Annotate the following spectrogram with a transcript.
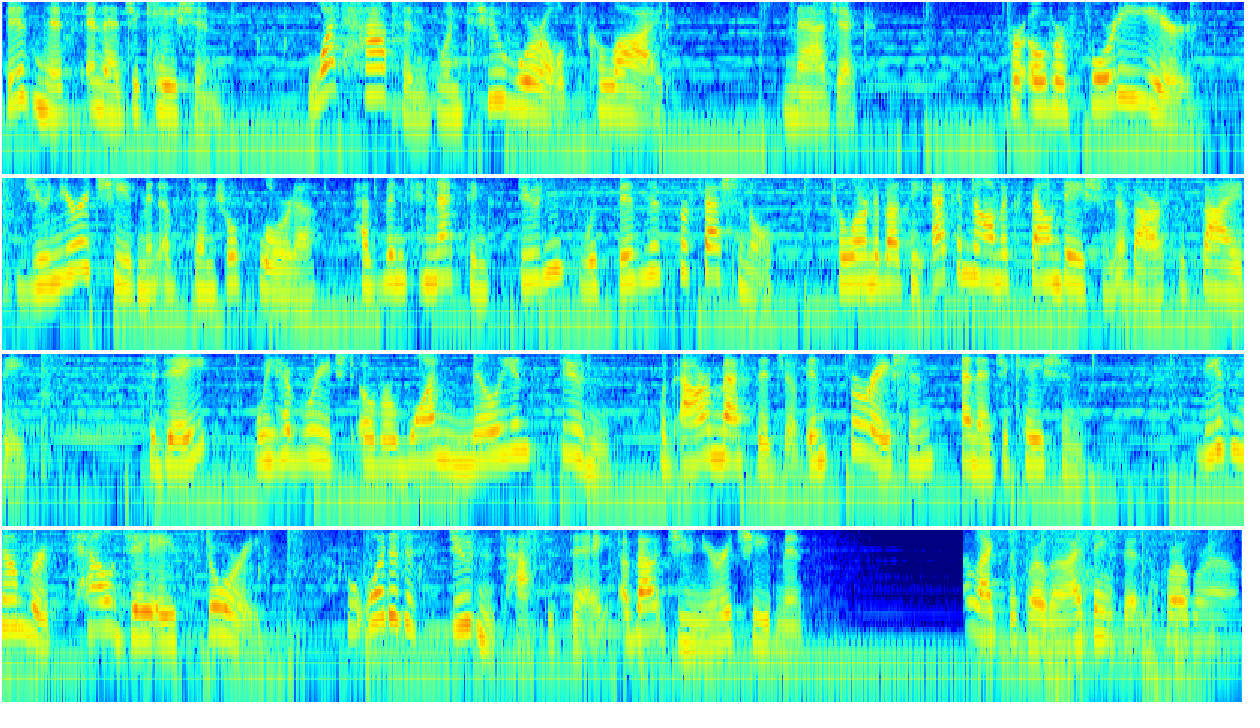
business and education. What happens when two worlds collide? Magic. For over 40 years, Junior Achievement of Central Florida has been connecting students with business professionals to learn about the economic foundation of our society. To date, we have reached over 1 million students with our message of inspiration and education. These numbers tell JA's story, but what do the students have to say about junior achievement? I like the program. I think that the program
